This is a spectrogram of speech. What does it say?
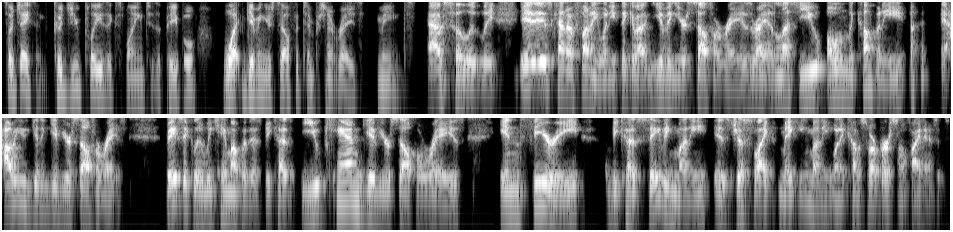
So, Jason, could you please explain to the people what giving yourself a 10% raise means? Absolutely. It is kind of funny when you think about giving yourself a raise, right? Unless you own the company, how are you going to give yourself a raise? Basically, we came up with this because you can give yourself a raise in theory because saving money is just like making money when it comes to our personal finances.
